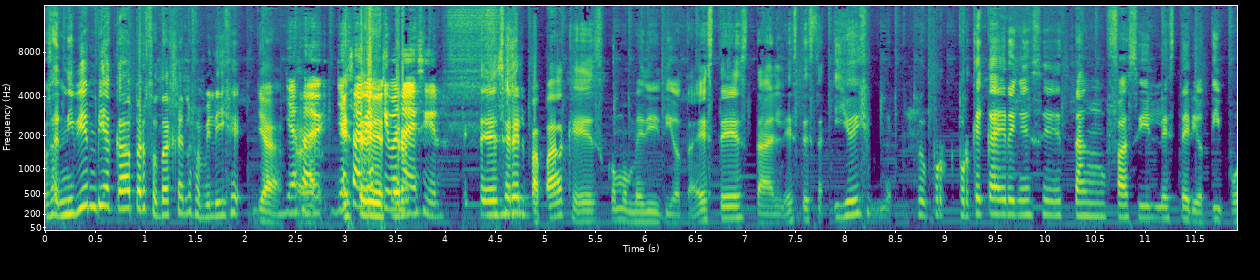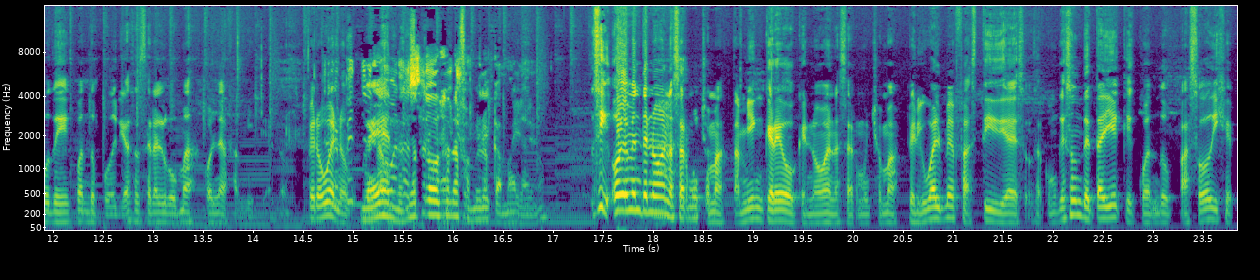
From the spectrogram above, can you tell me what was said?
o sea, ni bien vi a cada personaje de la familia y dije, ya, Ya, sabe- ver, ya este sabías que iban a decir. Este debe ser el papá que es como medio idiota, este es tal, este es tal. Y yo dije, "¿Pero ¿por, por qué caer en ese tan fácil estereotipo de cuando podrías hacer algo más con la familia? ¿no? Pero De bueno, Bueno, no todos son la familia Kamala. ¿no? Sí, obviamente no van a hacer mucho más, también creo que no van a hacer mucho más, pero igual me fastidia eso, o sea, como que es un detalle que cuando pasó dije,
